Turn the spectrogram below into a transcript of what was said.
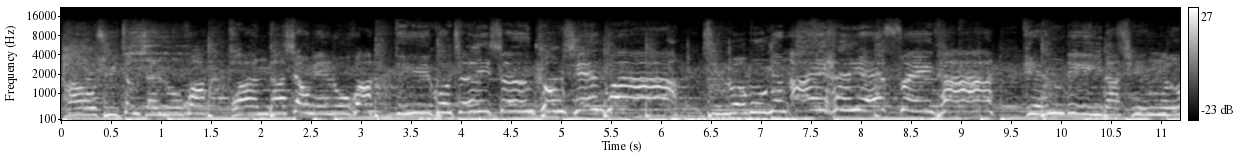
抛去江山如画，换他笑面如花，抵过这一生空牵挂。心若无缘，爱恨也随他。天地大，情路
